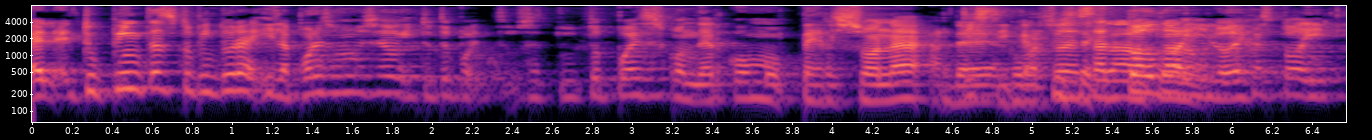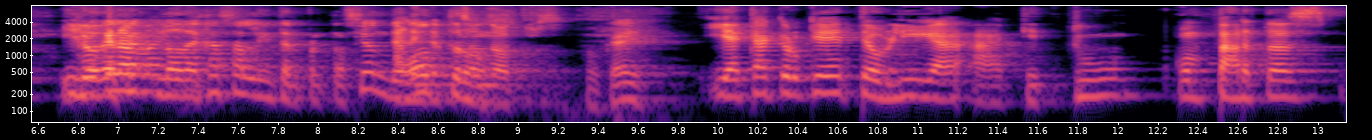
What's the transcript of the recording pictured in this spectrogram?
El- tú pintas tu pintura y la pones en un museo y tú te, puedes- o sea, tú te puedes esconder como persona artística. como o sea, artista, está claro, todo claro. ahí, lo dejas todo ahí. y Y, lo, deja- la- lo dejas a la interpretación de A la otros. interpretación de otros. Ok. y acá creo que te obliga a que tú compartas.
